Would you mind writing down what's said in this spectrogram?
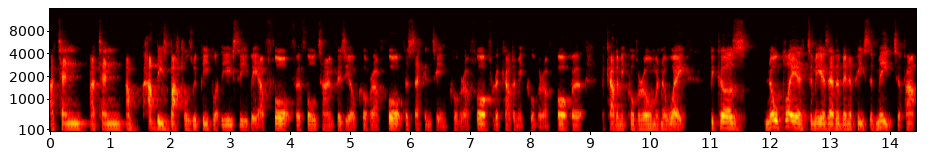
I tend I tend I've had these battles with people at the ECB. I've fought for full time physio cover. I've fought for second team cover. I've fought for academy cover. I've fought for academy cover home and away because no player to me has ever been a piece of meat. Apart,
